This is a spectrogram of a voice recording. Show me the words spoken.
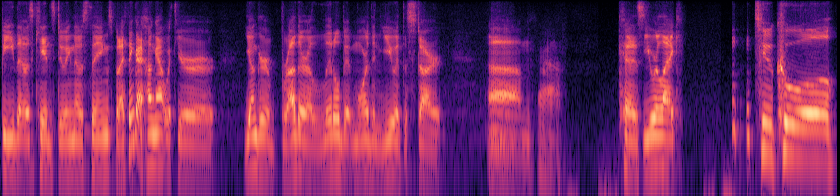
be those kids doing those things, but I think I hung out with your younger brother a little bit more than you at the start. Um Ah, cuz you were like too cool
